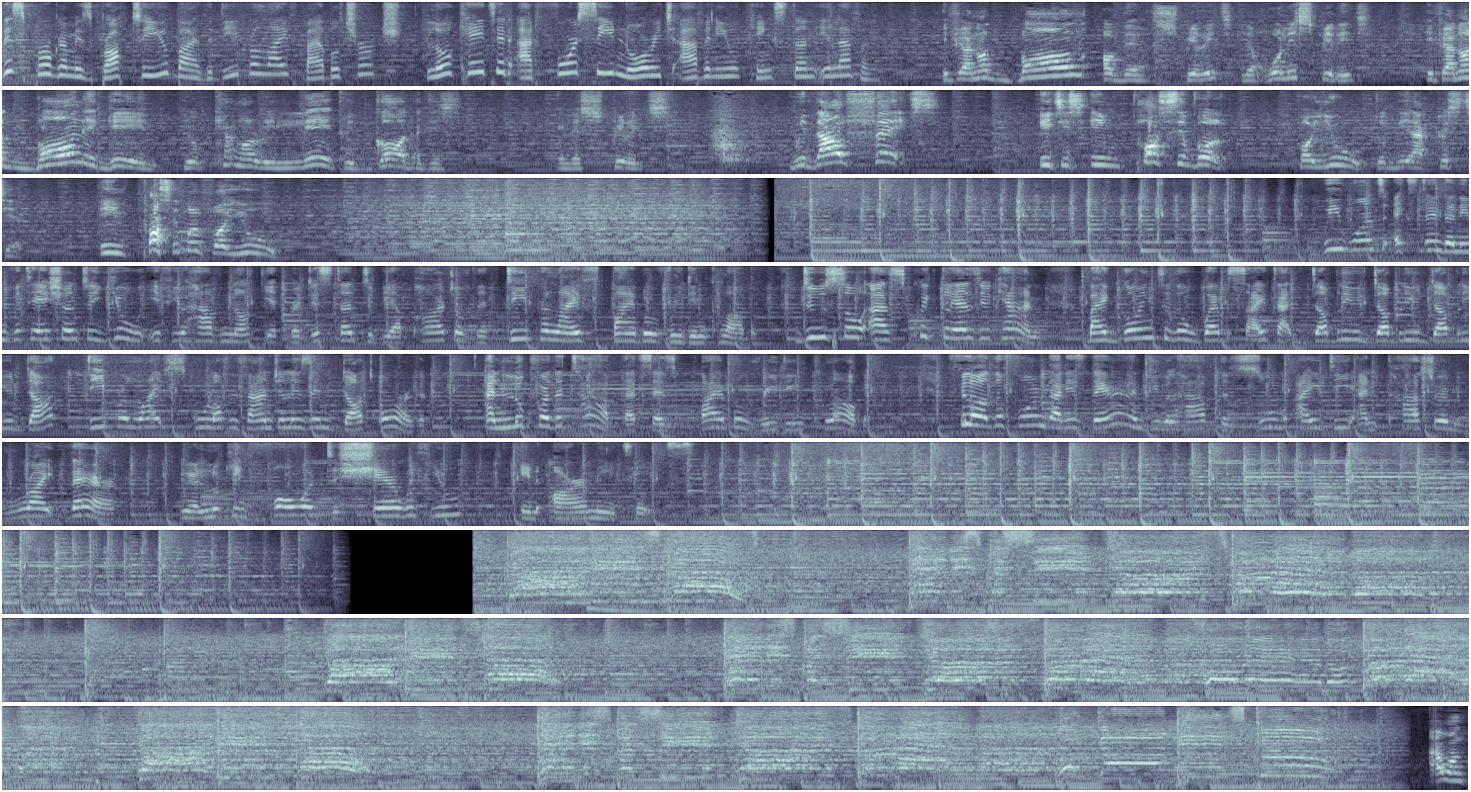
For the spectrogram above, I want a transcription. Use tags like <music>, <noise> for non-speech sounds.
This program is brought to you by the Deeper Life Bible Church, located at 4C Norwich Avenue, Kingston 11. If you are not born of the Spirit, the Holy Spirit, if you are not born again, you cannot relate with God that is in the Spirit. Without faith, it is impossible for you to be a Christian. Impossible for you We want to extend an invitation to you if you have not yet registered to be a part of the Deeper Life Bible Reading Club. Do so as quickly as you can by going to the website at www.deeperlifeschoolofevangelism.org and look for the tab that says Bible Reading Club. Fill out the form that is there and you will have the Zoom ID and password right there. We are looking forward to share with you in our meetings.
